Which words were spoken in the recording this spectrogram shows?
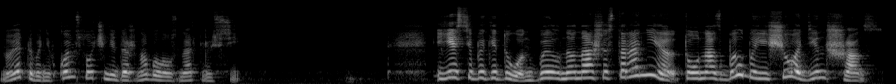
Но этого ни в коем случае не должна была узнать Люси. Если бы Гедеон был на нашей стороне, то у нас был бы еще один шанс.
